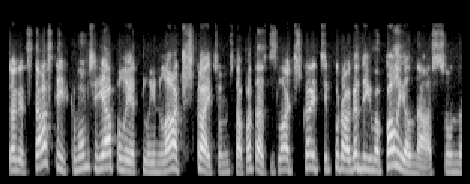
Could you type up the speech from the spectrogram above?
tagad stāstīt, ka mums ir jāpalielina lāču skaits. un Mums tāpat tas lāču skaits jebkurā gadījumā palielinās. Un,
